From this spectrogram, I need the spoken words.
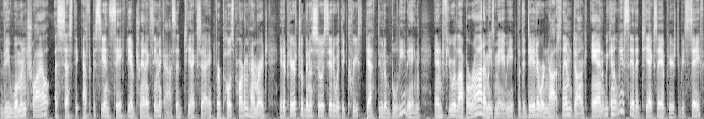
The woman trial assessed the efficacy and safety of tranexamic acid, TXA, for postpartum hemorrhage. It appears to have been associated with decreased death due to bleeding and fewer laparotomies, maybe, but the data were not slam dunk, and we can at least say that TXA appears to be safe.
